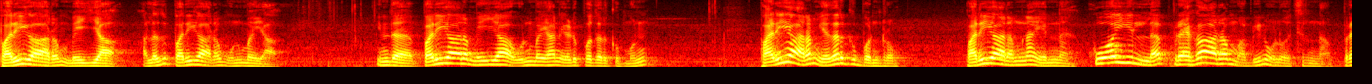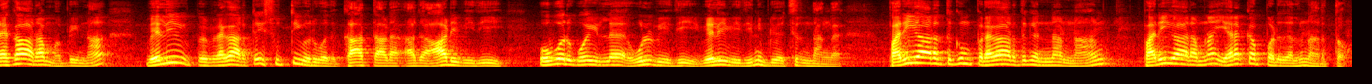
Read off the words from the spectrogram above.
பரிகாரம் மெய்யா அல்லது பரிகாரம் உண்மையா? இந்த பரிகாரம் மெய்யா உண்மையான்னு எடுப்பதற்கு முன் பரிகாரம் எதற்கு பண்ணுறோம் பரிகாரம்னா என்ன? கோயிலில் பிரகாரம் அப்படின்னு ஒன்று வச்சுருந்தான். பிரகாரம் அப்படின்னா வெளி பிரகாரத்தை சுற்றி வருவது. காத்தாட அது ஆடு வீதி ஒவ்வொரு கோயிலில் உள் வீதி வெளி வீதின்னு இப்படி வச்சுருந்தாங்க. பரிகாரத்துக்கும் பிரகாரத்துக்கும் என்னன்னா பரிகாரம்னா இறக்கப்படுதல்னு அர்த்தம்.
